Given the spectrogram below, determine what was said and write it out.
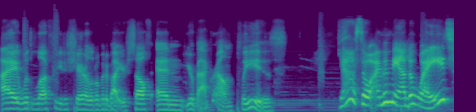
I would love for you to share a little bit about yourself and your background, please. Yeah, so I'm Amanda White.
